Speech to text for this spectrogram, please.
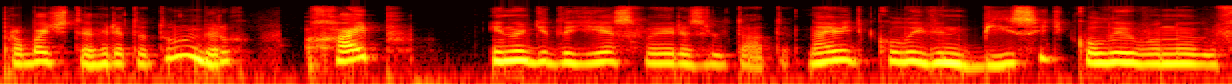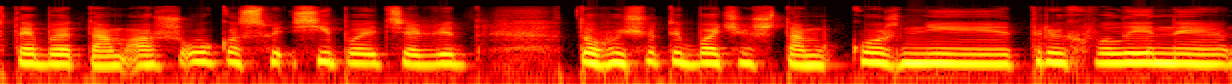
пробачте Грета Тунберг, хайп іноді дає свої результати. Навіть коли він бісить, коли воно в тебе там аж око сіпається від того, що ти бачиш там кожні три хвилини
